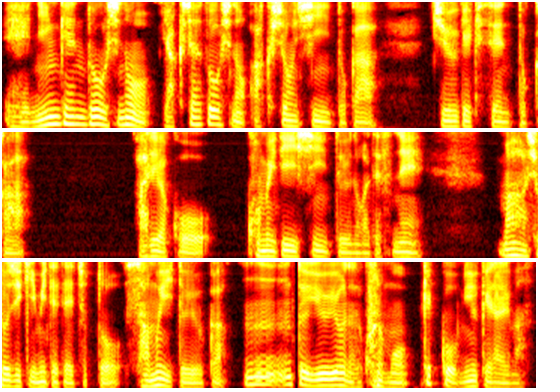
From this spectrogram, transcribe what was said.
えー人間同士の役者同士のアクションシーンとか、銃撃戦とか、あるいはこう、コメディシーンというのがですね、まあ正直見ててちょっと寒いというか、うーんというようなところも結構見受けられます。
